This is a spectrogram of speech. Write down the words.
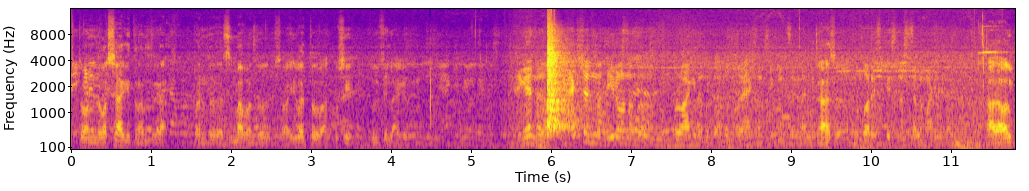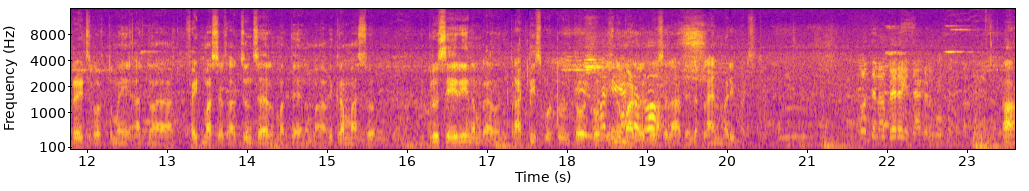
ಇಷ್ಟೊಂದು ವರ್ಷ ಆಗಿತ್ತು ನಮ್ಮ ತಿರ್ಗ ಬಂದು ಸಿನಿಮಾ ಬಂದು. ಸೊ ಇವತ್ತು ಆ ಖುಷಿ ಫುಲ್ಫಿಲ್ ಆಗಿದೆ. ಆ್ಯಕ್ಷನ್ ಹೀರೋ ಅನ್ನೋದು ಇಂಪ್ರೂವ್ ಆಗಿದೆ ಮತ್ತು ಒಂದು ಆ್ಯಕ್ಷನ್ ಸೀಕ್ವೆನ್ಸ್ಗಳಲ್ಲಿ ಹಾಂ ಸರ್ ತುಂಬ ರಿಸ್ಕಿ ಎಲ್ಲ ಮಾಡಿದ್ದಾರೆ. ಅದು ಆಲ್ ಗ್ರೇಟ್ಸ್ ಗೊತ್ತು ಟು ಮೈ ಅರ್ಜು ಫೈಟ್ ಮಾಸ್ಟರ್ಸ್ ಅರ್ಜುನ್ ಸರ್ ಮತ್ತು ನಮ್ಮ ವಿಕ್ರಮ್ ಮಾಸ್ಟರು ಇಬ್ಬರು ಸೇರಿ ನಮ್ಗೆ ಒಂದು ಪ್ರಾಕ್ಟೀಸ್ ಕೊಟ್ಟು ವಿತೌಟ್ ರೋಪ್ ಏನು ಮಾಡಬೇಕು ಸಲ ಅದೆಲ್ಲ ಪ್ಲ್ಯಾನ್ ಮಾಡಿ ಬೇರೆ ಜಾಗಗಳಿಗೆ ಹೋಗ್ಬೇಕು ಅಂತ. ಹಾಂ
